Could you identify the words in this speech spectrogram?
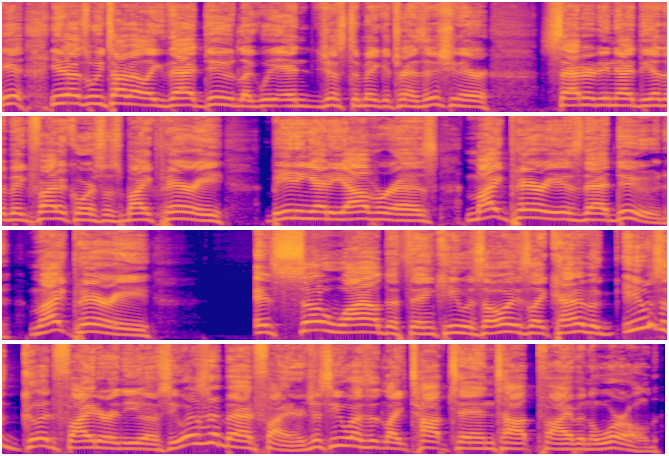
You know, as we talk about like that dude, like we, and just to make a transition here, Saturday night, the other big fight, of course, was Mike Perry beating Eddie Alvarez. Mike Perry is that dude. Mike Perry, it's so wild to think he was always like kind of a, he was a good fighter in the UFC. He wasn't a bad fighter, just he wasn't like top 10, top five in the world.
